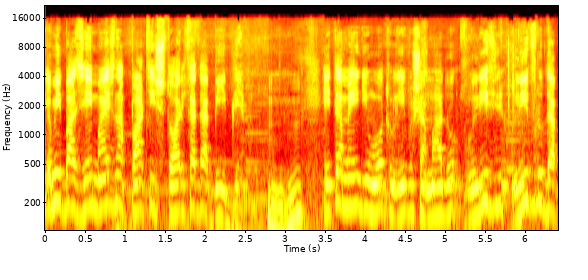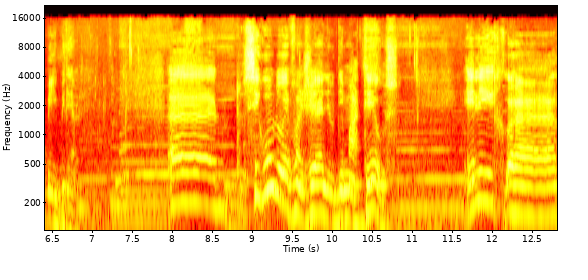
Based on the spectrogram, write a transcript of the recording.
eu me baseei mais na parte histórica da Bíblia. E também de um outro livro chamado o Livro, livro da Bíblia. Eh, segundo o Evangelho de Mateus, ele eh,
